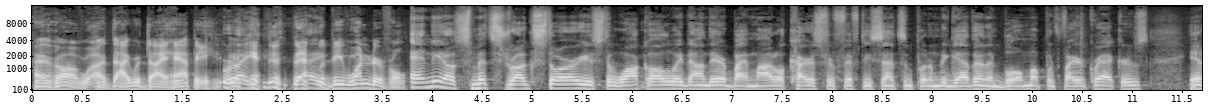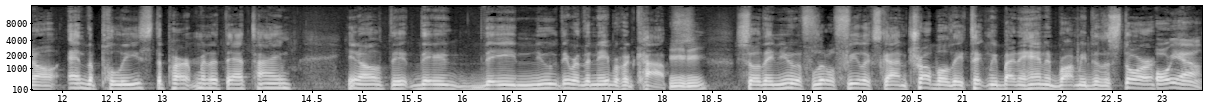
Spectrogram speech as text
I, oh, I- would die happy. Right, that right. would be wonderful. And you know, Smith's drugstore used to walk all the way down there, buy model cars for fifty cents, and put them together, and then blow them up with firecrackers. You know, and the police department at that time, you know, they they they knew they were the neighborhood cops. Mm-hmm. So they knew if little Felix got in trouble, they took me by the hand and brought me to the store. Oh, yeah.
